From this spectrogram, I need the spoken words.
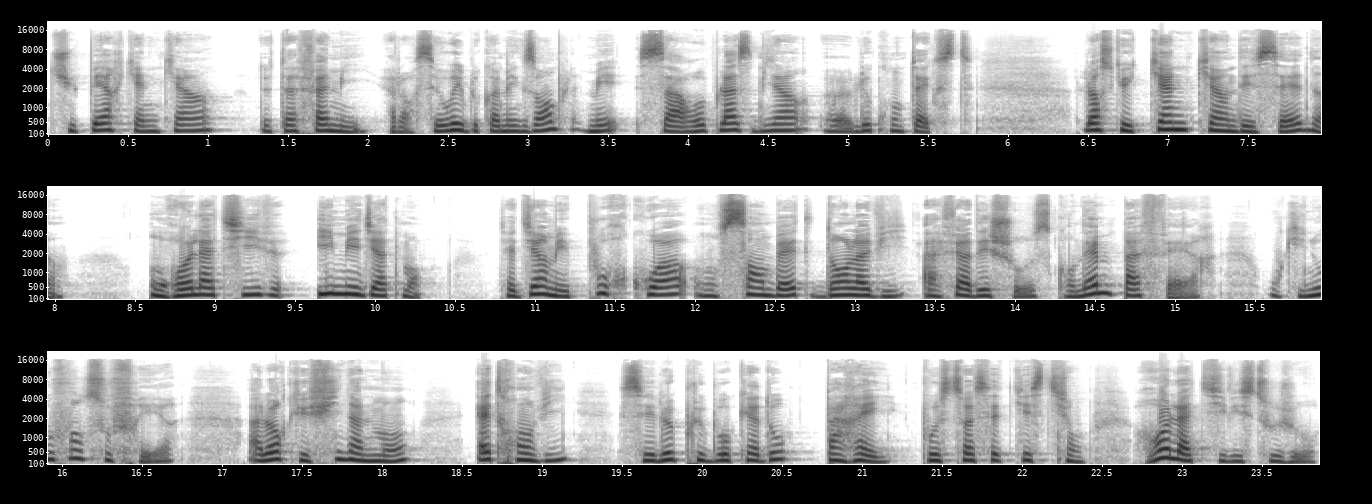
tu perds quelqu'un de ta famille. Alors c'est horrible comme exemple, mais ça replace bien euh, le contexte. Lorsque quelqu'un décède, on relative immédiatement. C'est-à-dire, mais pourquoi on s'embête dans la vie à faire des choses qu'on n'aime pas faire ou qui nous font souffrir, alors que finalement, être en vie, c'est le plus beau cadeau Pareil, pose-toi cette question, relativise toujours,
